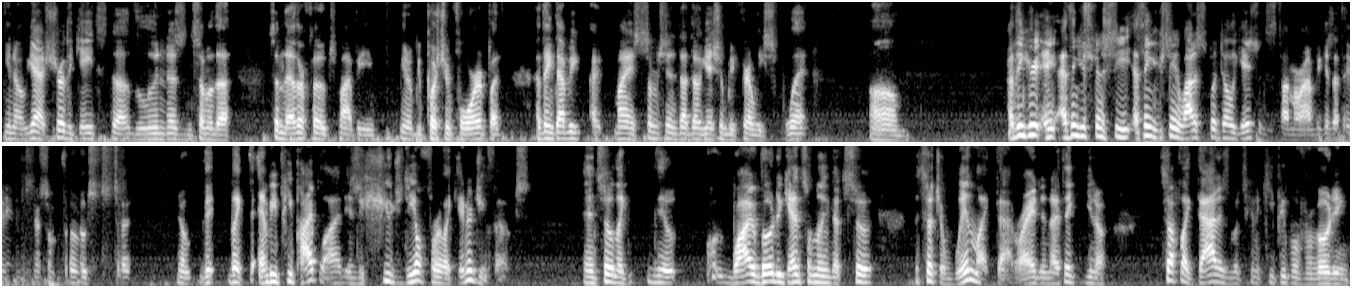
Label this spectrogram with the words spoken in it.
you know, yeah, sure, the Gaetz, the, the Lunas, and some of the some of the other folks might be you know be pushing for it, but I think that be my assumption is that delegation will be fairly split. Um, I think you're I think you're just going to see I think you're seeing a lot of split delegations this time around because I think there's some folks that, you know the, like the MVP pipeline is a huge deal for like energy folks, and so like you know why vote against something that's so it's such a win like that, right? And I think you know stuff like that is what's going to keep people from voting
